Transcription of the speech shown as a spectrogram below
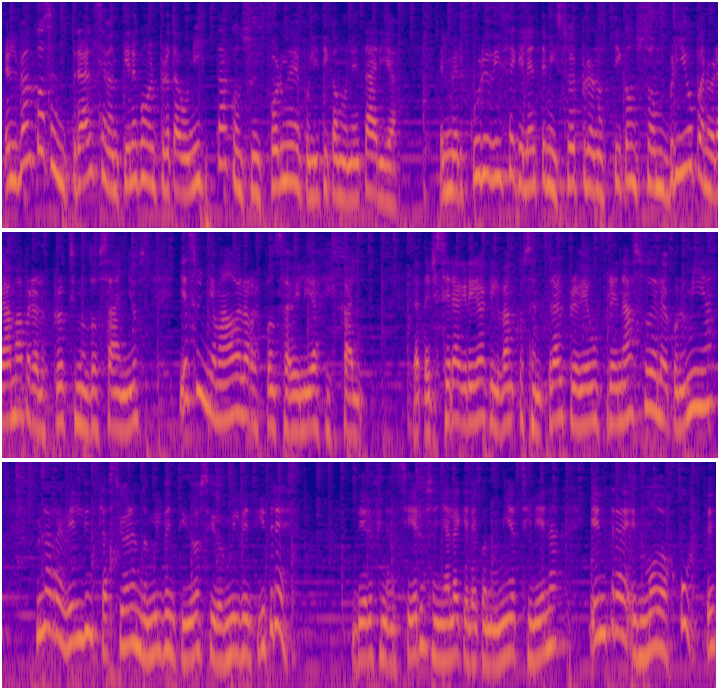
El Banco Central se mantiene como el protagonista con su informe de política monetaria. El Mercurio dice que el ente emisor pronostica un sombrío panorama para los próximos dos años y hace un llamado a la responsabilidad fiscal. La tercera agrega que el Banco Central prevé un frenazo de la economía y una rebelde inflación en 2022 y 2023. El diario financiero señala que la economía chilena entra en modo ajuste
